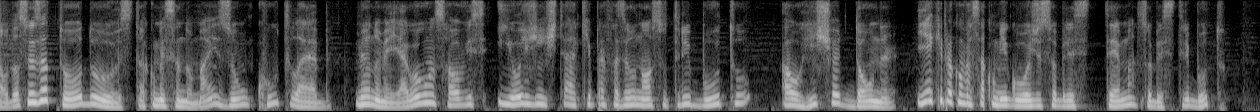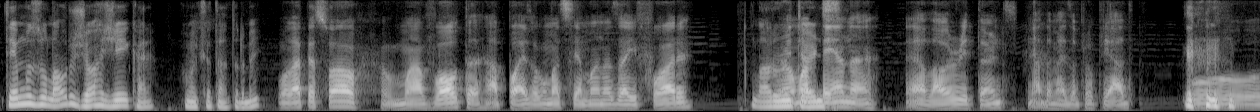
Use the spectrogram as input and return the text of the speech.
Saudações a todos! Está começando mais um Cult Lab. Meu nome é Iago Gonçalves e hoje a gente está aqui para fazer o nosso tributo ao Richard Donner. E aqui para conversar comigo hoje sobre esse tema, sobre esse tributo, temos o Lauro Jorge aí, cara. Como é que você tá? Tudo bem? Olá, pessoal. Uma volta após algumas semanas aí fora. Lauro é Returns. uma pena. É, Lauro Returns, nada mais apropriado. O...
